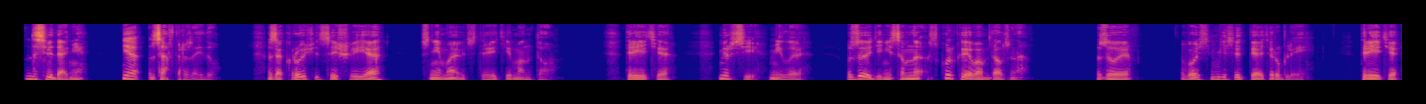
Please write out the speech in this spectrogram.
До свидания. Я завтра зайду. Закройщица и швея снимают с третьей манто. Третья. Мерси, милая. Зоя Денисовна, сколько я вам должна? Зоя. 85 рублей. Третья.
